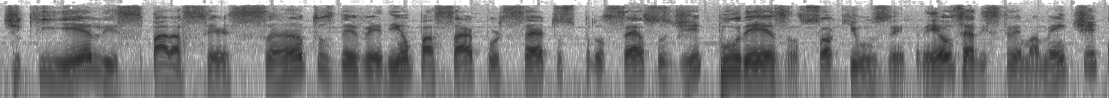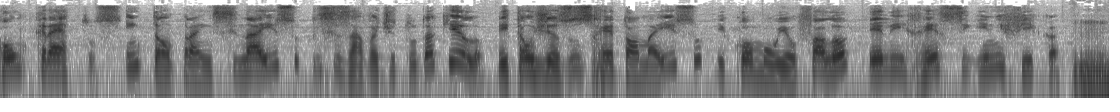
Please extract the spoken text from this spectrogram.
de que eles, para ser santos, deveriam passar por certos processos de pureza. Só que os hebreus eram extremamente concretos. Então, para ensinar isso, precisava de tudo aquilo. Então, Jesus retoma isso e, como o Will falou, ele ressignifica. Hum,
